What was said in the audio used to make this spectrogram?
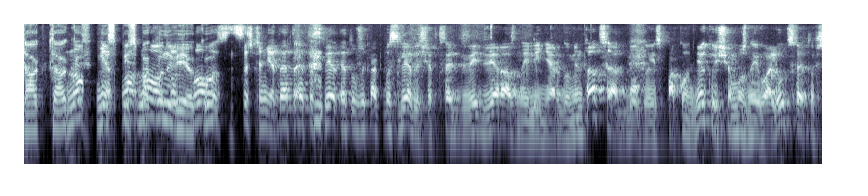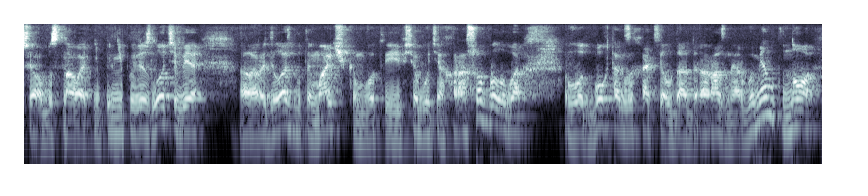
Так, так, но, нет, испокон ну, веку. Ну, слушайте, нет, это, это, след, это уже как бы следующее. Кстати, две, две разные линии аргументации от Бога и испокон веку. Еще можно эволюцию это все обосновать. Не, не повезло тебе, э, родилась бы ты мальчиком, вот и все бы у тебя хорошо было бы. Вот, Бог так захотел, да, разные аргументы. Но,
